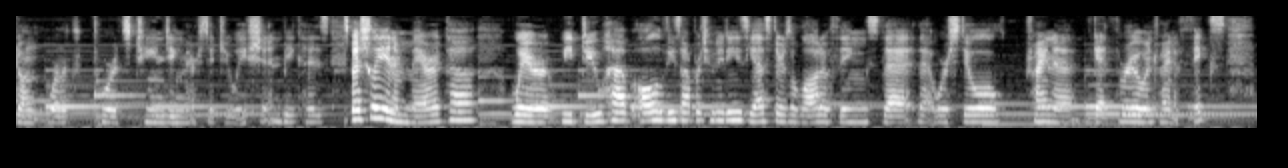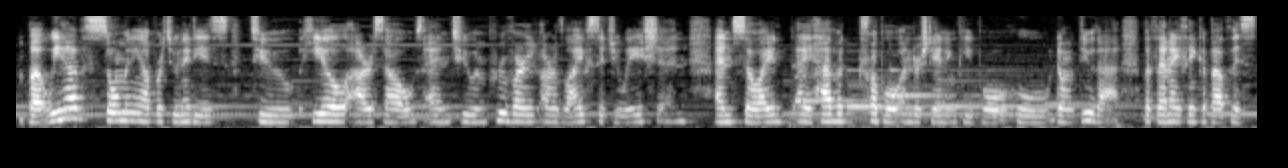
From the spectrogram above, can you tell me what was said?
don't work towards changing their situation because, especially in America, where we do have all of these opportunities, yes, there's a lot of things that, that we're still trying to get through and trying to fix, but we have so many opportunities to heal ourselves and to improve our, our life situation. And so I, I have a trouble understanding people who don't do that. But then I think about this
